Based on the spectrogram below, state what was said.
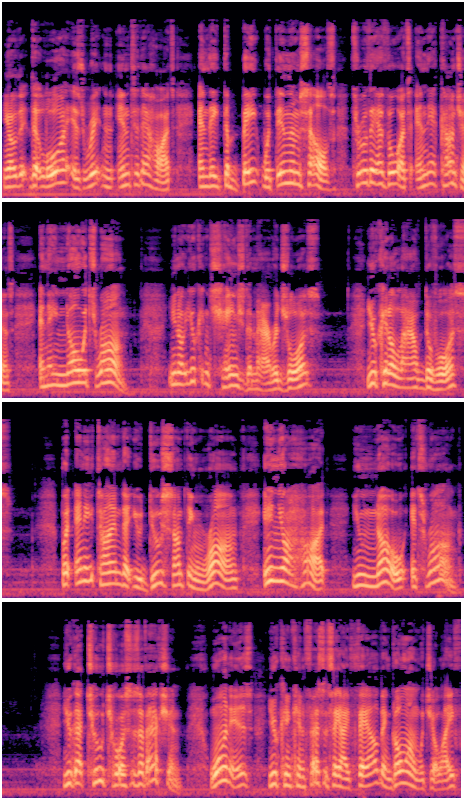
You know, the, the law is written into their hearts and they debate within themselves through their thoughts and their conscience and they know it's wrong. You know, you can change the marriage laws. You can allow divorce. But any time that you do something wrong in your heart, you know it's wrong you got two choices of action. One is you can confess and say, I failed and go on with your life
